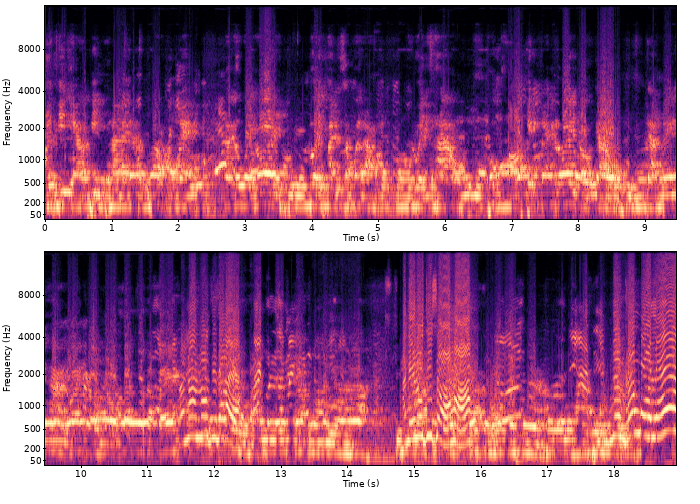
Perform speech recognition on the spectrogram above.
คือพี่แถวพี่พายแล้วผมว่าพ่อแม่กระรวยร้อยรวยพันสำปะหลังรวยข้าวผมขอเป็นแบงค์ร้อยเก่าๆจากแบงค์ห้าร้อยเก่าๆตั้งระดับแบงค์แล้วนั่นรูปที่เท่าไหร่อะไม่บนเรือไม่บนเรืออันนี้รูปที่สองเหรอหนึ่งข้างบนแล้ว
